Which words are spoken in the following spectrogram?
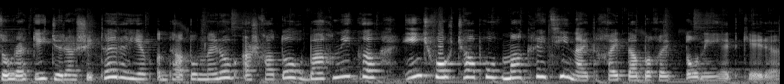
ծորակի ջրաշիթերը եւ ընդհատումներով աշխատող բաղնիքը ինչ որ չափով մաքրեցին այդ խայտաբղետ տոնի հետքերը,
